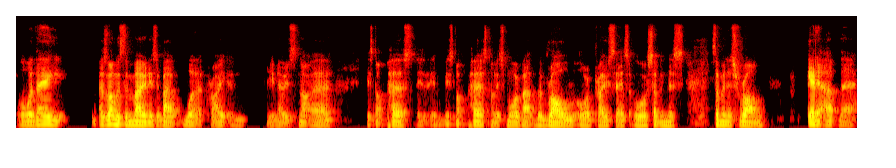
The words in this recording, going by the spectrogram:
or they as long as the moan is about work right? And you know it's not a it's not pers- it's not personal it's more about the role or a process or something that's something that's wrong get it up there.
